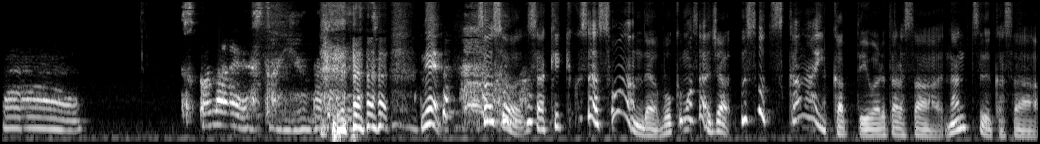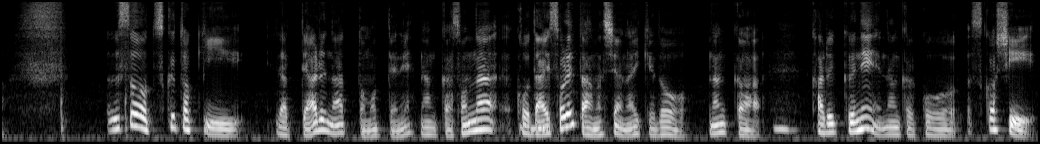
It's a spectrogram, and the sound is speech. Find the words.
うん。つかないですという ねそうそうさ結局さそうなんだよ僕もさじゃあ嘘つかないかって言われたらさなんつうかさ嘘をつく時だってあるなと思ってね。なんかそんなこう大それた話じゃないけどなんか軽くねなんかこう少し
